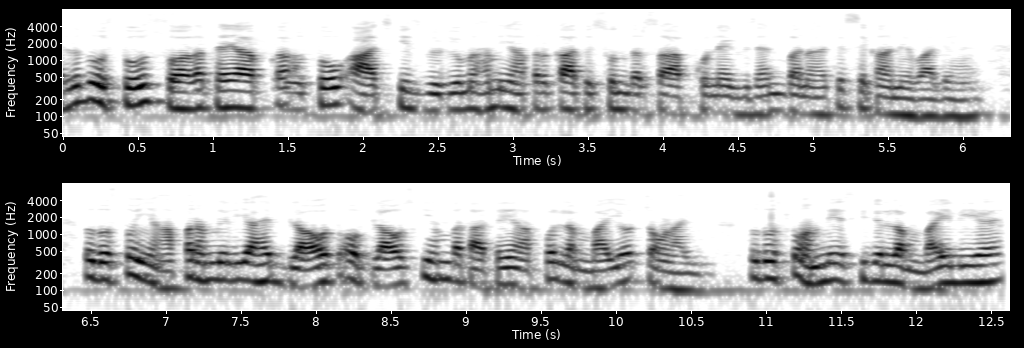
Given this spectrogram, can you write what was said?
हेलो दोस्तों, स्वागत है आपका। दोस्तों, आज की इस वीडियो में हम यहाँ पर काफ़ी सुंदर सा आपको नेक डिज़ाइन बना के सिखाने वाले हैं। तो दोस्तों, यहाँ पर हमने लिया है ब्लाउज़ और ब्लाउज़ की हम बताते हैं आपको लंबाई और चौड़ाई। तो दोस्तों, हमने इसकी जो लंबाई ली है,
